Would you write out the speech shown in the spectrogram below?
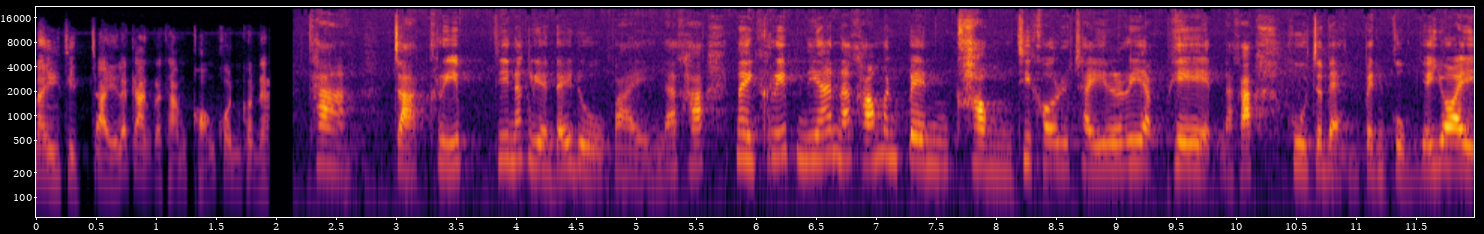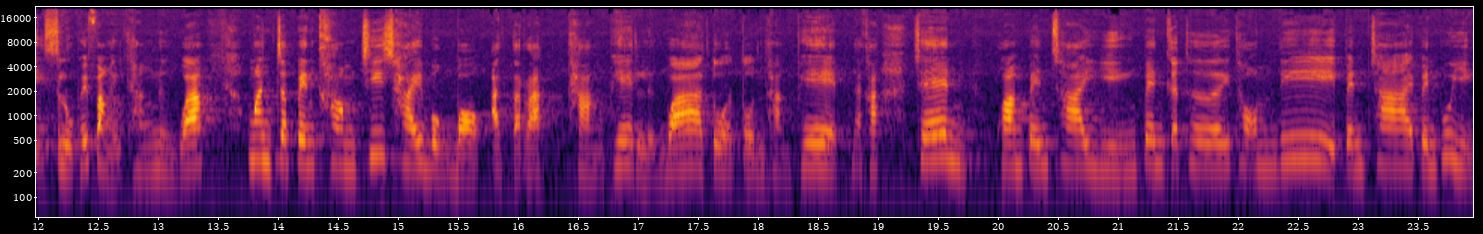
ในจิตใจและการกระทำของคนคนนั้นค่ะ จากคลิปที่นักเรียนได้ดูไปนะคะ ในคลิปนี้นะคะมันเป็นคำที่เขาใช้เรียกเพศนะคะครูจะแบ่งเป็นกลุ่มย่อยๆ สรุปให้ฟังอีกครั้งหนึ่งว่า มันจะเป็นคำที่ใช้บ่งบอกอัตลักษณ์ทางเพศ หรือว่าตัวตนทางเพศนะคะ เช่น ความเป็นชายหญิง เป็นกระเทยทอมดี้เป็นชายเป็นผู้หญิง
